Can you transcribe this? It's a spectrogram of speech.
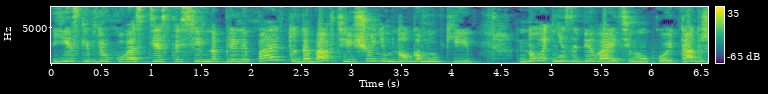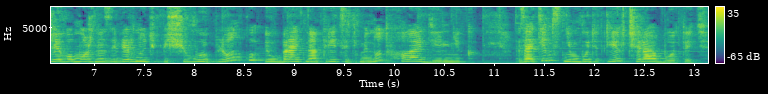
Если вдруг у вас тесто сильно прилипает, то добавьте еще немного муки. Но не забивайте мукой. Также его можно завернуть в пищевую пленку и убрать на 30 минут в холодильник. Затем с ним будет легче работать.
